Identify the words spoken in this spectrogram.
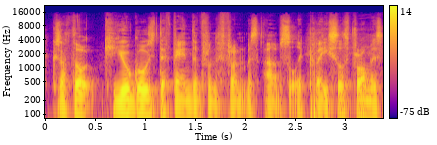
because I thought Kyogo's defending from the front was absolutely priceless from us.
